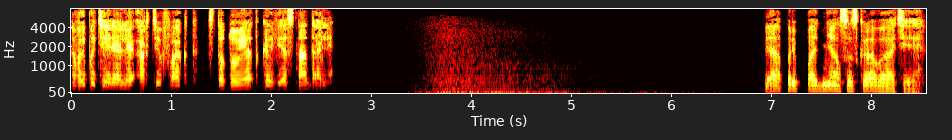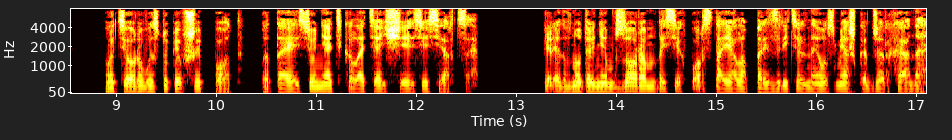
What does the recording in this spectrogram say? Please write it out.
вы потеряли артефакт статуэтка Вес Надаль. Я приподнялся с кровати, утер выступивший пот, пытаясь унять колотящееся сердце. Перед внутренним взором до сих пор стояла презрительная усмешка Джерхана,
